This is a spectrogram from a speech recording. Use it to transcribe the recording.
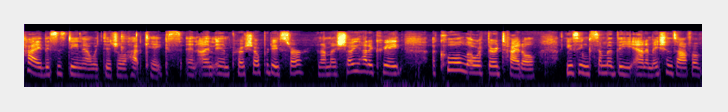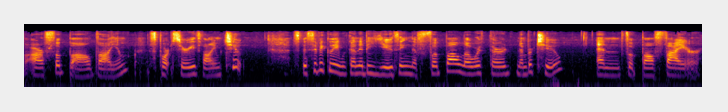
Hi, this is Dina with Digital Hotcakes and I'm in ProShow Producer and I'm going to show you how to create a cool lower third title using some of the animations off of our football volume, Sports Series Volume 2. Specifically, we're going to be using the football lower third number 2 and football fire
